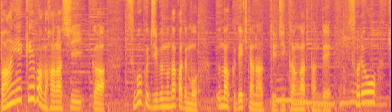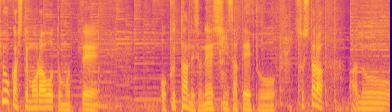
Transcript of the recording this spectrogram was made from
万栄競馬の話がすごく自分の中でもうまくできたなっていう実感があったんでそれを評価してもらおうと思って送ったんですよね審査テープを。そしたらあの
